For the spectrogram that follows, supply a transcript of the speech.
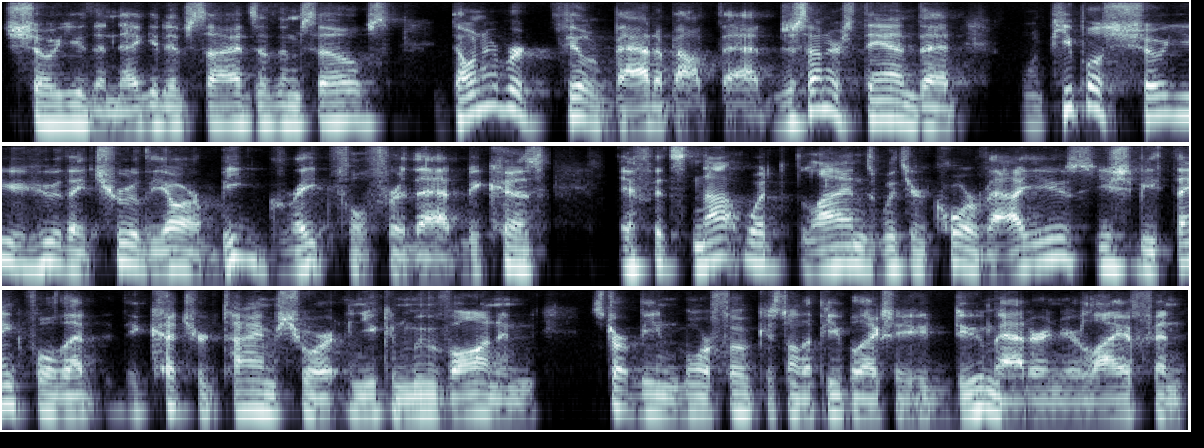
show you the negative sides of themselves, don't ever feel bad about that. Just understand that when people show you who they truly are, be grateful for that because if it's not what lines with your core values, you should be thankful that they cut your time short and you can move on and start being more focused on the people actually who do matter in your life. And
